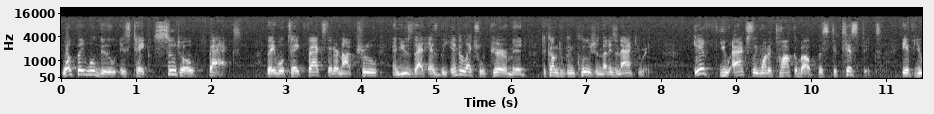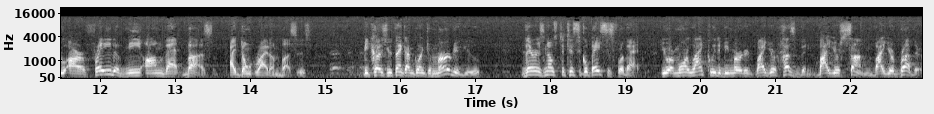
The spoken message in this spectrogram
What they will do is take pseudo facts. They will take facts that are not true and use that as the intellectual pyramid to come to a conclusion that is inaccurate. If you actually want to talk about the statistics, if you are afraid of me on that bus, I don't ride on buses, because you think I'm going to murder you, there is no statistical basis for that. You are more likely to be murdered by your husband, by your son, by your brother.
